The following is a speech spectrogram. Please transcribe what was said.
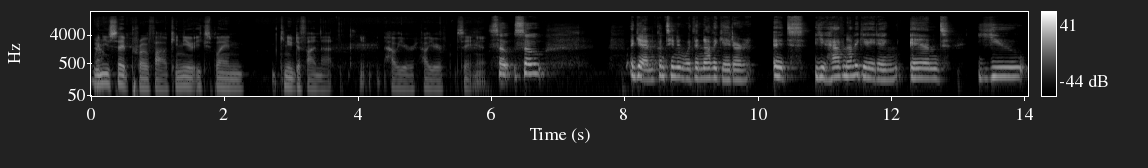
When you say profile, can you explain? Can you define that? How you're how you're seeing it? So so again, continuing with the navigator, it's you have navigating and you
